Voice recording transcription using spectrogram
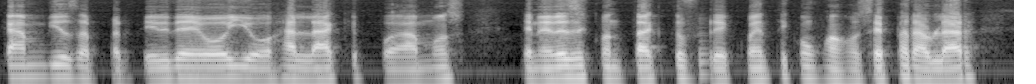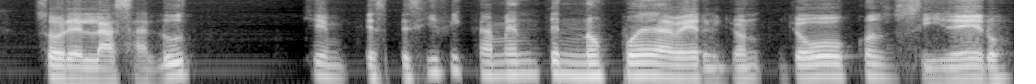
cambios a partir de hoy. Ojalá que podamos tener ese contacto frecuente con Juan José para hablar sobre la salud que específicamente no puede haber. Yo, yo considero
